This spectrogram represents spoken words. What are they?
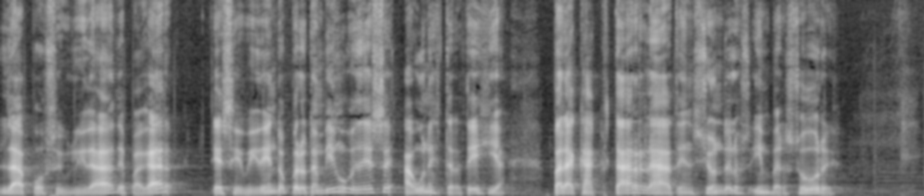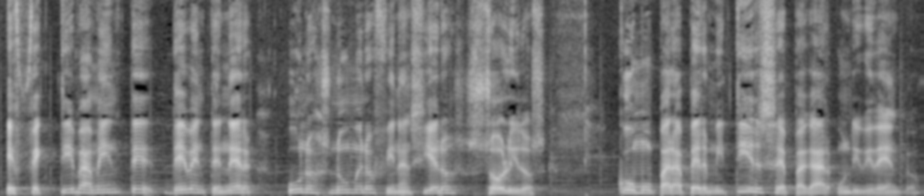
la posibilidad de pagar ese dividendo, pero también obedece a una estrategia para captar la atención de los inversores. Efectivamente deben tener unos números financieros sólidos como para permitirse pagar un dividendo.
